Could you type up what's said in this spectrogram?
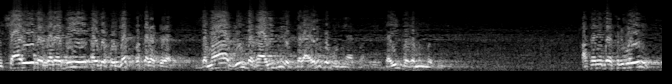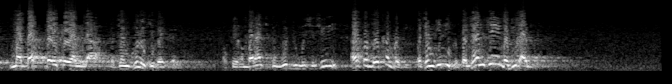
نشاوی د غربي او د حجت په سره سره زما جون د غالبي د دلایل په بنیاد باندې دلیل به زمون مضبوط حسن بصری وایي مدد پې کوي الله په جنگونو کې به کوي او پیغمبران چې موږ جمهور شي شي هغه په دوکه باندې په جنگ کې په جنگ کې بدل راځي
